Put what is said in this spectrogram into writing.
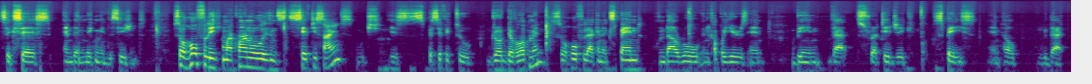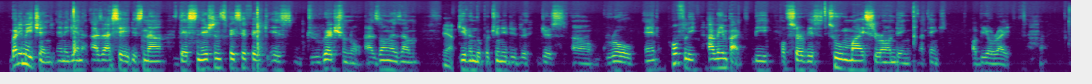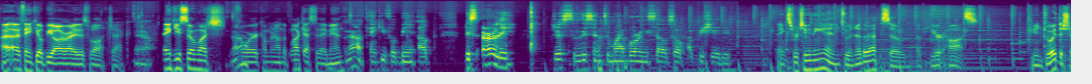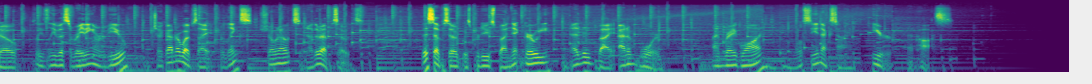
success and then making a decision. So hopefully my current role is in safety science, which is specific to drug development. So hopefully I can expand on that role in a couple years and being that strategic space and help with that. But it may change. And again, as I said, it's now destination specific, is directional. As long as I'm Yeah. given the opportunity to just uh, grow and hopefully have impact, be of service to my surrounding, I think I'll be all right. I, I think you'll be all right as well, Jack. Yeah. Thank you so much No. for coming on the podcast today, man. No, thank you for being up this early just to listen to my boring self. So I appreciate it. Thanks for tuning in to another episode of Here at Haas. If you enjoyed the show, please leave us a rating and review and check out our website for links, show notes, and other episodes. This episode was produced by Nick Gurwey and edited by Adam Ward. I'm Ray Guan, and we'll see you next time here at Haas.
